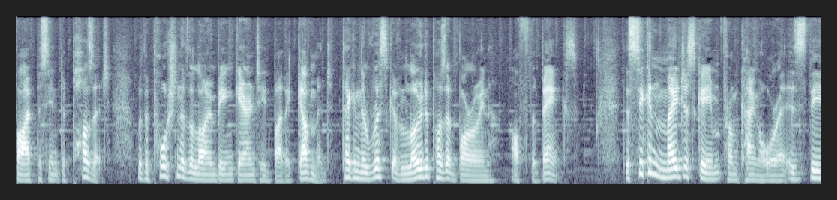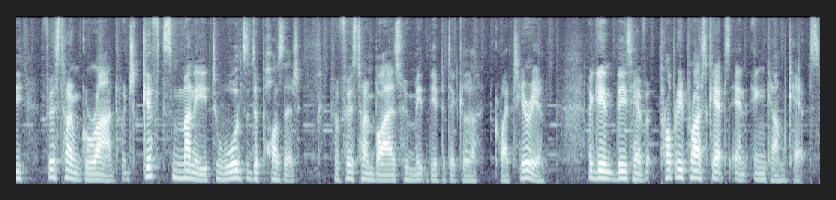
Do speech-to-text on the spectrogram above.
5% deposit, with a portion of the loan being guaranteed by the government, taking the risk of low deposit borrowing off the banks. The second major scheme from Kāinga is the First Home Grant, which gifts money towards a deposit for first home buyers who meet their particular criteria. Again, these have property price caps and income caps.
